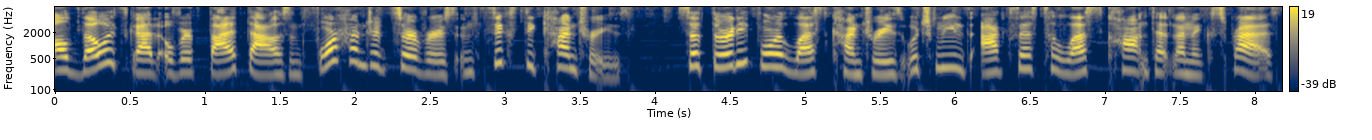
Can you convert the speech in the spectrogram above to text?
Although it's got over 5,400 servers in 60 countries, so 34 less countries, which means access to less content than Express,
